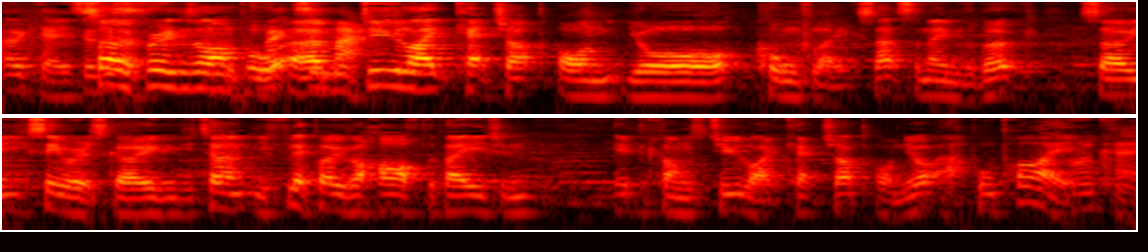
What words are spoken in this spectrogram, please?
Okay. So, So, this- for example, mix and um, match. do you like ketchup on your cornflakes? That's the name of the book. So you can see where it's going. You turn, you flip over half the page, and it becomes "Do you like ketchup on your apple pie?" okay.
